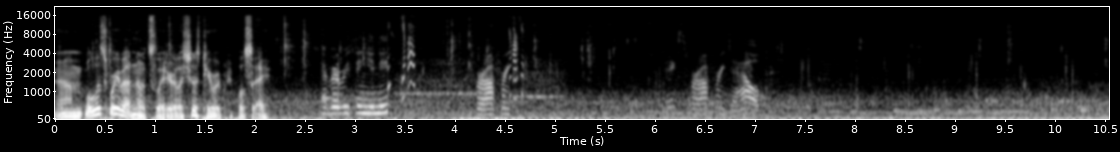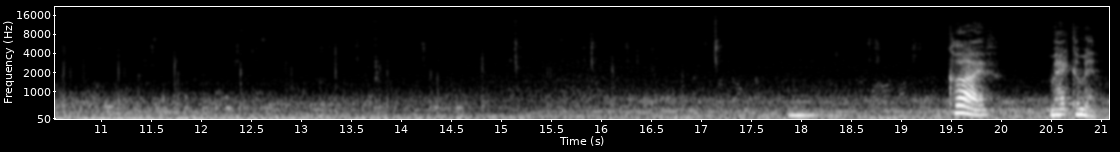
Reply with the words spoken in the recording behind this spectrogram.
Um, well, let's worry about notes later. Let's just hear what people say. Have everything you need? Thanks for offering. Thanks for offering to help. Clive, Matt, come in.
